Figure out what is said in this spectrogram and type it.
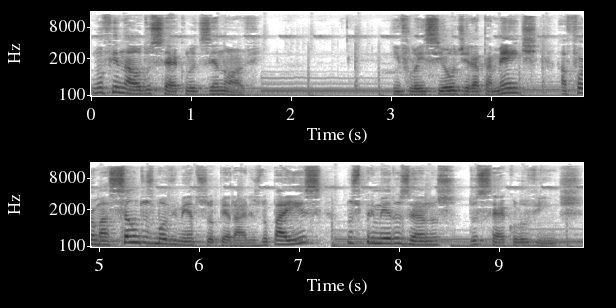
no final do século XIX. Influenciou diretamente a formação dos movimentos operários no país nos primeiros anos do século XX.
